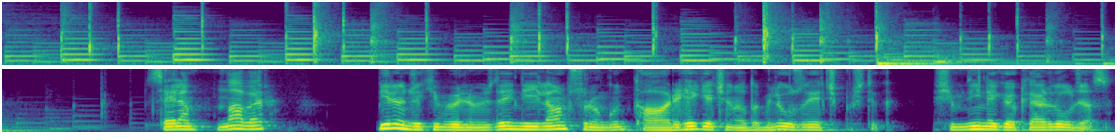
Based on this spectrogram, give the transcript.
Selam, ne haber? Bir önceki bölümümüzde Neil Armstrong'un tarihe geçen adımıyla uzaya çıkmıştık. Şimdi yine göklerde olacağız.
